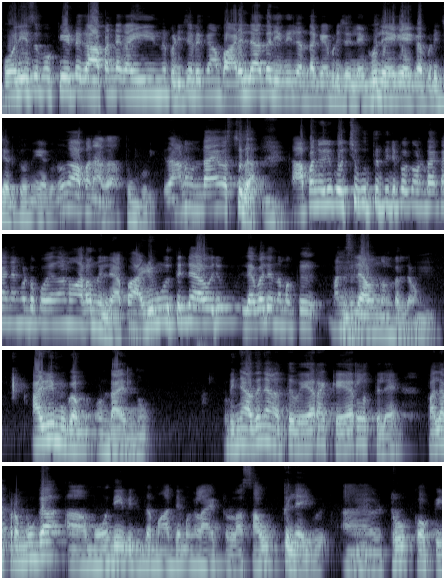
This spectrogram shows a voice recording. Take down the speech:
പോലീസ് പൊക്കിയിട്ട് കാപ്പന്റെ കയ്യിൽ നിന്ന് പിടിച്ചെടുക്കാൻ പാടില്ലാത്ത രീതിയിൽ എന്തൊക്കെ പിടിച്ചു ലഘുലേഖയൊക്കെ പിടിച്ചെടുത്തു. എന്ന് കേൾക്കുന്നു. കാപ്പൻ അകത്തും പോയി ഇതാണ് ഉണ്ടായ വസ്തുത. കാപ്പൻ ഒരു കൊച്ചു കുത്തിത്തിരിപ്പൊക്കെ ഉണ്ടാക്കാൻ അങ്ങോട്ട് പോയതാണ് മറന്നില്ല. അപ്പൊ അഴിമുഖത്തിന്റെ ആ ഒരു ലെവൽ നമുക്ക് മനസ്സിലാവുന്നുണ്ടല്ലോ. അഴിമുഖം ഉണ്ടായിരുന്നു. പിന്നെ അതിനകത്ത് വേറെ കേരളത്തിലെ പല പ്രമുഖ മോദി വിരുദ്ധ മാധ്യമങ്ങളായിട്ടുള്ള South Live True Copy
